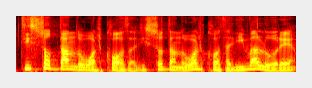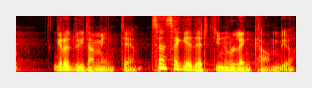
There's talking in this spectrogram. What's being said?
Ti sto dando qualcosa, ti sto dando qualcosa di valore gratuitamente, senza chiederti nulla in cambio.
